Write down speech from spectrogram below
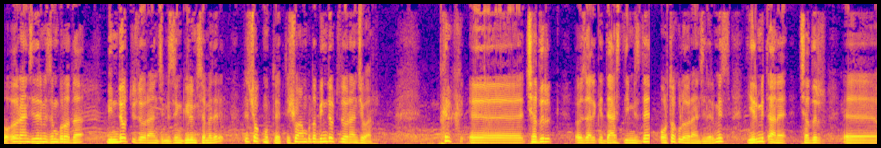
O öğrencilerimizin burada 1400 öğrencimizin gülümsemeleri bizi çok mutlu etti. Şu an burada 1400 öğrenci var. 40 e, çadır özellikle dersliğimizde ortaokul öğrencilerimiz 20 tane çadır e,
